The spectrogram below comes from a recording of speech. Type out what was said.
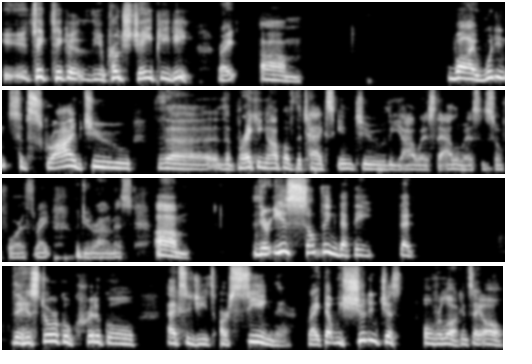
take take a, the approach jpd right? Um while i wouldn't subscribe to the the breaking up of the text into the Yahwist, the Elohist, and so forth, right? The Deuteronomists. Um, there is something that they that the historical critical exegetes are seeing there, right? That we shouldn't just overlook and say, oh,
